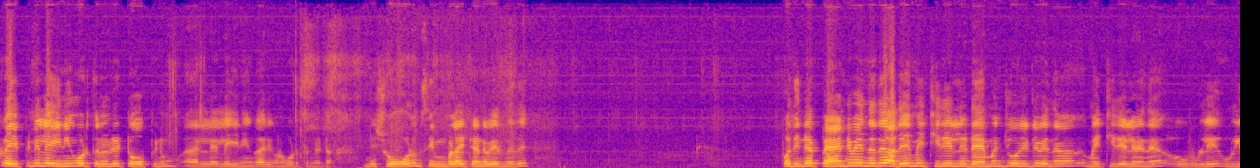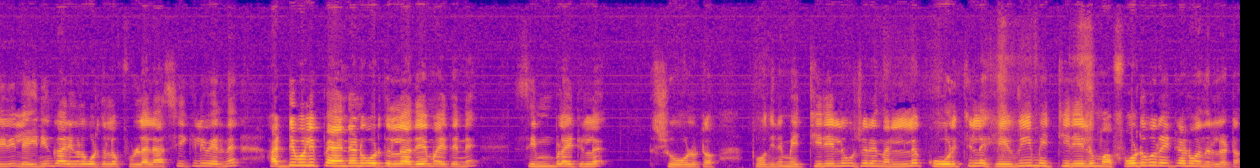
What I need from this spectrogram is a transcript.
ക്രേപ്പിന് ലൈനിങ് കൊടുത്തിട്ടുണ്ട്. ടോപ്പിനും നല്ല ലൈനിങ് കാര്യങ്ങളും കൊടുത്തിട്ടുണ്ട് ഇതിന്റെ ഷോളും സിമ്പിളായിട്ടാണ് വരുന്നത്. അപ്പോൾ ഇതിന്റെ പാന്റ് വരുന്നത് അതേ മെറ്റീരിയലിന് ഡയമണ്ട് ജോലിയിൽ വരുന്ന മെറ്റീരിയൽ വരുന്ന ഉള്ളി ഉള്ളിൽ ലൈനിയും കാര്യങ്ങളും കൊടുത്തുള്ള ഫുൾ അലാസ്റ്റിക്കിൽ വരുന്ന അടിപൊളി പാന്റാണ് കൊടുത്തിട്ടുള്ളത്. അതേമാതിരി തന്നെ സിമ്പിളായിട്ടുള്ള ഷോൾ കേട്ടോ അപ്പോൾ ഇതിന്റെ മെറ്റീരിയലിനെ കുറിച്ച് പറയാൻ നല്ല ക്വാളിറ്റിയുള്ള ഹെവി മെറ്റീരിയലും അഫോർഡബിൾ റേറ്റിലാണ് വന്നിട്ടുള്ളത് കേട്ടോ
